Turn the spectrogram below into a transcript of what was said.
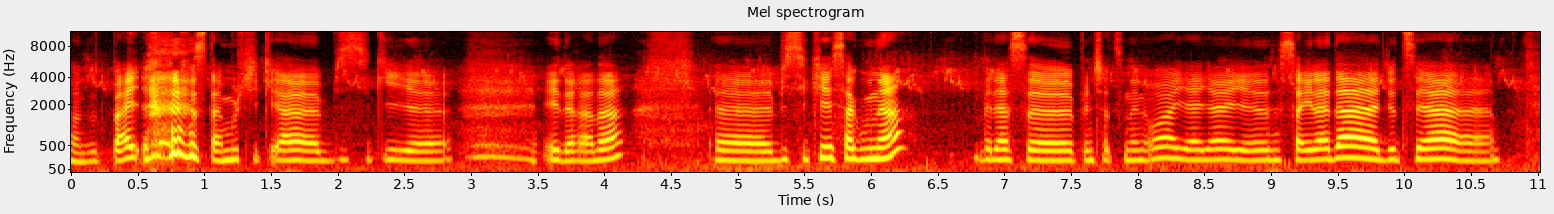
randut bai, ez da musika biziki uh, edera da. Uh, biziki ezaguna, beraz uh, pentsatzen den, oi, ai, ai, zaila da, diotzea. Uh,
